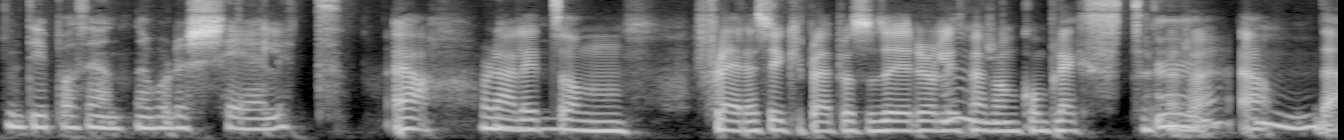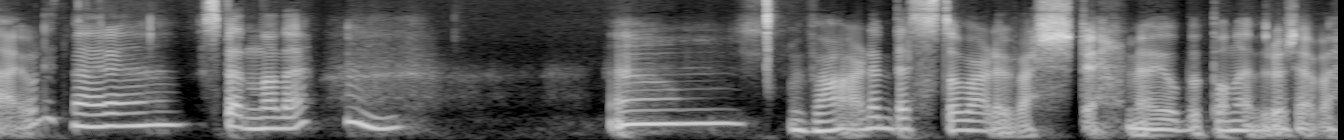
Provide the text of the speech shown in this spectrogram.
De pasientene hvor det skjer litt. Ja, hvor det er litt sånn flere sykepleierprosedyrer og litt mer sånn komplekst, kanskje. Ja, det er jo litt mer eh, spennende, det. Um, hva er det beste og hva er det verste med å jobbe på nevrokjeve?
